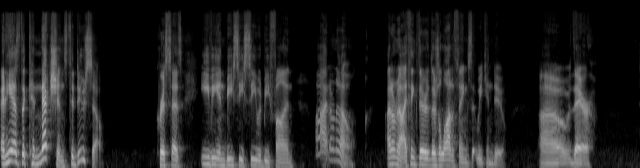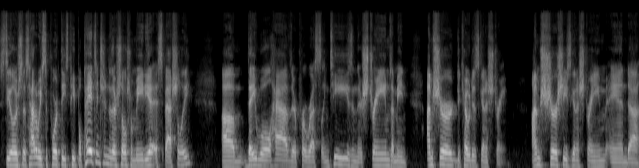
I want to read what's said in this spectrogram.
And he has the connections to do so. Chris says Evie and BCC would be fun. I don't know. I don't know. I think there there's a lot of things that we can do uh, there. Steeler says, "How do we support these people? Pay attention to their social media, especially. Um, they will have their pro wrestling tees and their streams. I mean, I'm sure Dakota's going to stream. I'm sure she's going to stream, and uh,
